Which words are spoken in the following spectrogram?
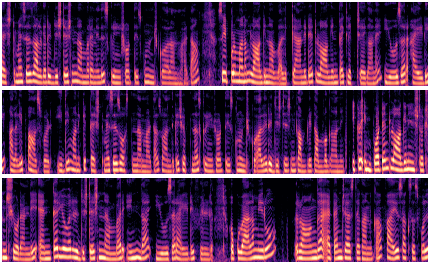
టెక్స్ట్ మెసేజ్ అలాగే రిజిస్ట్రేషన్ నెంబర్ అనేది స్క్రీన్ షాట్ తీసుకుని ఉంచుకోవాలన్నమాట. సో ఇప్పుడు మనం లాగిన్ అవ్వాలి. క్యాండిడేట్ లాగిన్పై క్లిక్ చేయగానే యూజర్ ఐడి అలాగే పాస్వర్డ్ ఇది మనకి టెక్స్ట్ మెసేజ్ వస్తుందనమాట సో అందుకే చెప్తున్నా స్క్రీన్ షాట్ తీసుకుని ఉంచుకోవాలి రిజిస్ట్రేషన్ కంప్లీట్ అవ్వగానే. ఇక్కడ ఇంపార్టెంట్ లాగిన్ ఇన్స్ట్రక్షన్స్ చూడండి. Enter your registration number in the user ID field ఒకవేళ మీరు రాంగ్గా అటెంప్ట్ చేస్తే కనుక ఫైవ్ సక్సెస్ఫుల్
